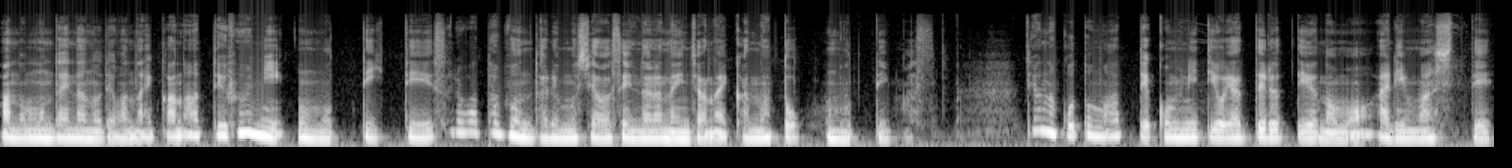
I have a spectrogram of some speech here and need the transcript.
あの問題なのではないかなっていうふうに思っていてそれは多分誰も幸せにならないんじゃないかなと思っています。っていうようなこともあってコミュニティをやってるっていうのもありまして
